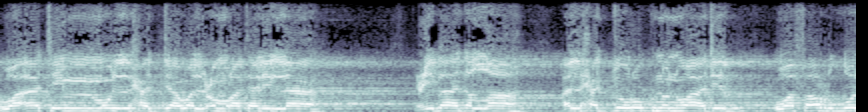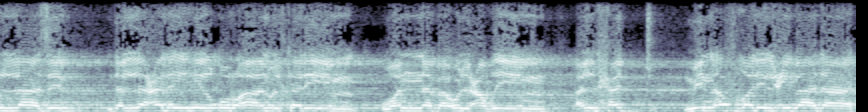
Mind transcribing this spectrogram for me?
وأتموا الحج والعمرة لله. عباد الله الحج ركن واجب وفرض لازم دل عليه القرآن الكريم والنبأ العظيم. الحج من أفضل العبادات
